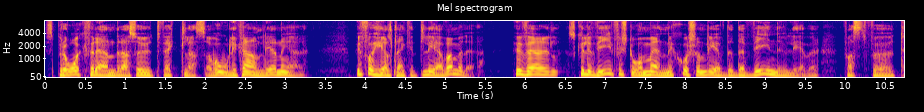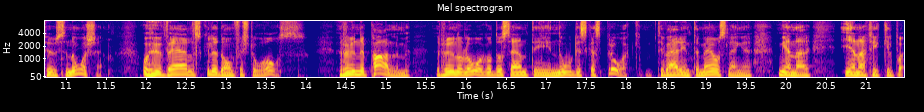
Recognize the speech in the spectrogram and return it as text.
Språk förändras och utvecklas av olika anledningar. Vi får helt enkelt leva med det. Hur väl skulle vi förstå människor som levde där vi nu lever, fast för tusen år sedan? Och hur väl skulle de förstå oss? Rune Palm, runolog och docent i nordiska språk, tyvärr inte med oss längre, menar i en artikel på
